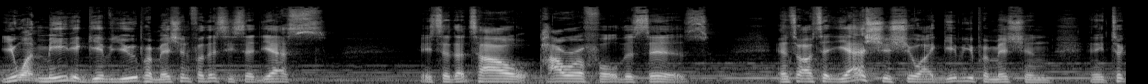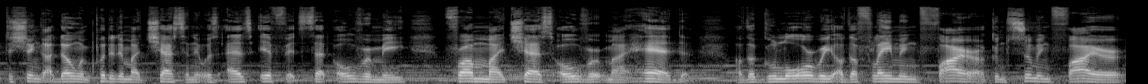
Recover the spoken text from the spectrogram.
You want me to give you permission for this? He said, Yes. He said, That's how powerful this is. And so I said, Yes, Yeshua, I give you permission. And he took the Shin Gadol and put it in my chest, and it was as if it set over me from my chest over my head of the glory of the flaming fire, a consuming fire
